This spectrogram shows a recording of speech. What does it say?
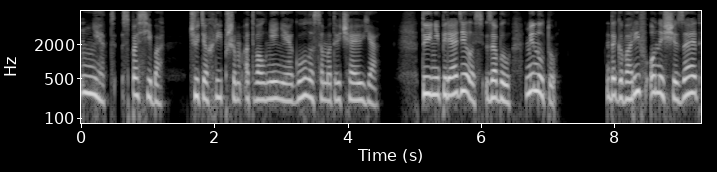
«Нет, спасибо», — чуть охрипшим от волнения голосом отвечаю я. «Ты не переоделась, забыл. Минуту». Договорив, он исчезает,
